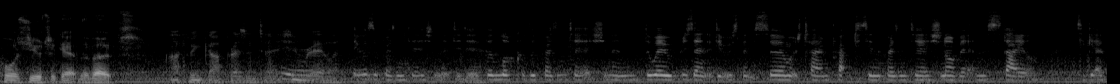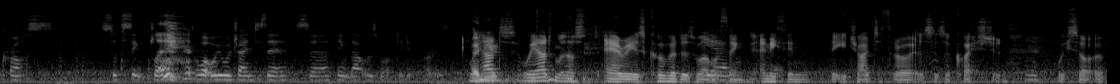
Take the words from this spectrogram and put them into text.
caused you to get the votes? I think our presentation, yeah, really. It was a presentation that did it. Yeah. The look of the presentation and the way we presented it, we spent so much time practicing the presentation of it and the style to get across succinctly what we were trying to say. So I think that was what did it for us. We And you- had we had most areas covered as well. I think anything that you tried to throw at us as a question, Mm. we sort of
